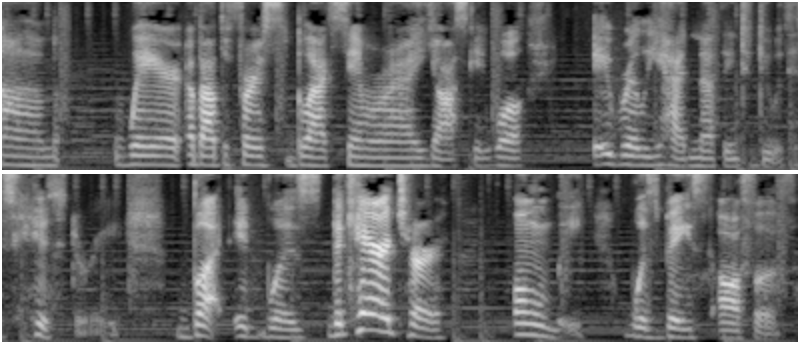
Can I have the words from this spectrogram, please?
Um, where about the first black samurai Yasuke. Well, it really had nothing to do with his history, but it was the character only was based off of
